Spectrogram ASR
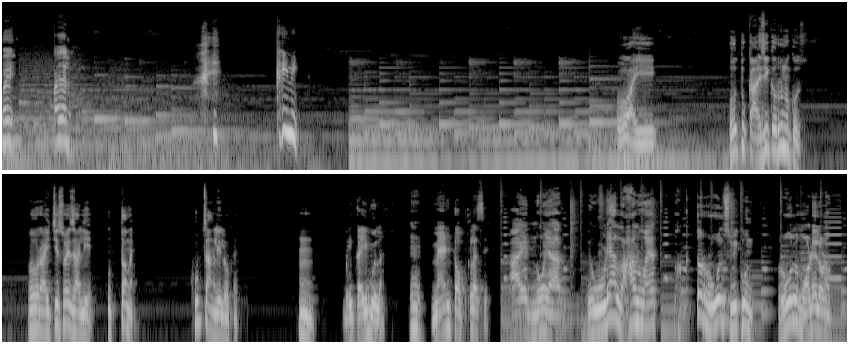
होय काय झालं? काही नाही. हो आई. हो तू काळजी करू नकोस. हो राहायची सोय झाली आहे उत्तम आहे. खूप चांगली लोक आहेत. हम्म. भाई काही बोला. हम्म. मॅन टॉप क्लास आहे. आय नो यार एवढ्या लहान वयात फक्त रोल्स विकून रोल मॉडेल होणं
